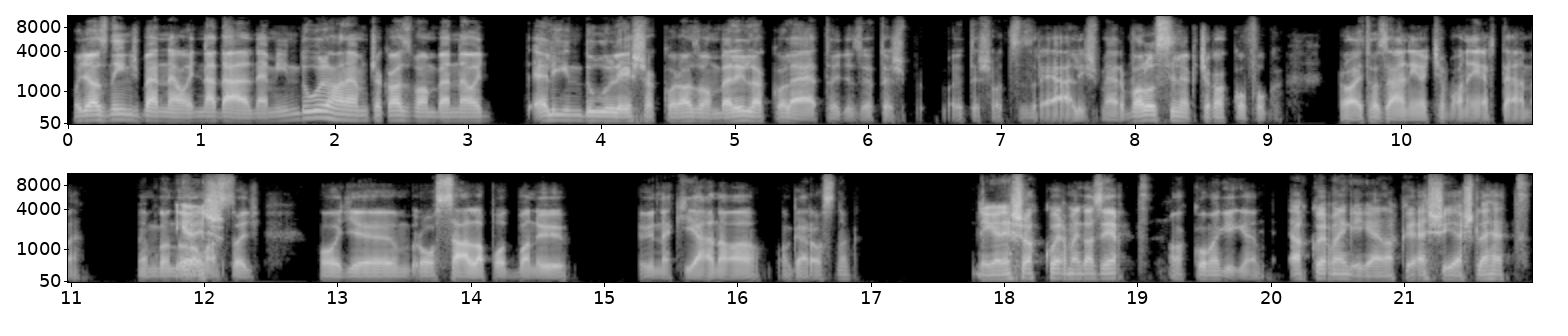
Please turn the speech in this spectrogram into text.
hogy az nincs benne, hogy Nadal nem indul, hanem csak az van benne, hogy elindul, és akkor azon belül, akkor lehet, hogy az ötös, ötös ott az reális, mert valószínűleg csak akkor fog rajthoz állni, hogyha van értelme. Nem gondolom Igen, azt, hogy, hogy rossz állapotban ő, ő neki állna a, a Garosznak. Igen, és akkor meg azért... Akkor meg igen. Akkor meg igen, akkor esélyes lehet.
